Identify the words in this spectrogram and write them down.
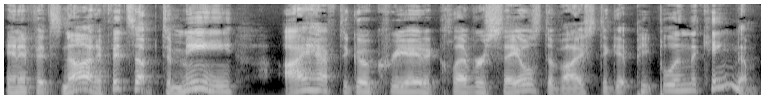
And if it's not, if it's up to me, I have to go create a clever sales device to get people in the kingdom.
